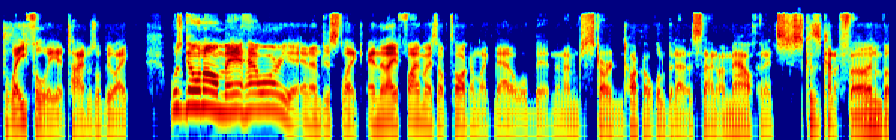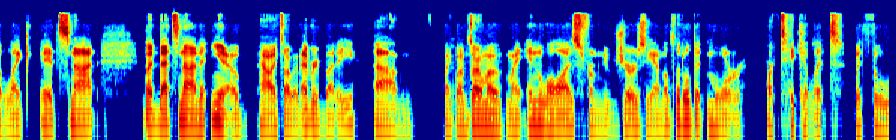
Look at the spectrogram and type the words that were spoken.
playfully at times will be like, "What's going on, man? How are you?" And I'm just like, and then I find myself talking like that a little bit, and then I'm just starting to talk a little bit out of the side of my mouth, and it's just because it's kind of fun, but like it's not, but that's not you know how I talk with everybody. Um, like when I'm talking about with my in-laws from New Jersey, I'm a little bit more articulate with the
